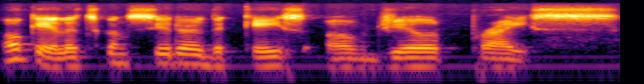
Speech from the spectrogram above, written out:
Okay, let's consider the case of Jill Price.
